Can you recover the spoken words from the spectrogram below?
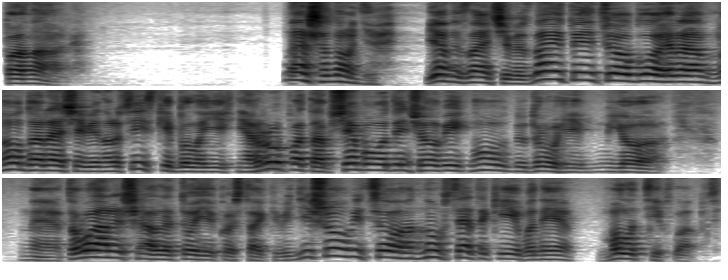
Погнали. Ну, шановні, я не знаю, чи ви знаєте цього блогера. Ну, до речі, він російський, була їхня група, там ще був один чоловік, ну, другий його не, товариш, але той якось так відійшов від цього. Ну, все-таки вони молодці хлопці.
